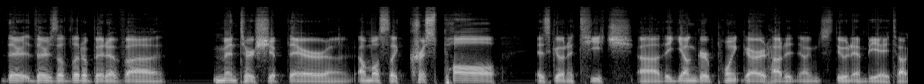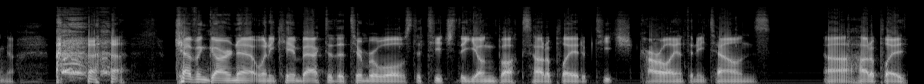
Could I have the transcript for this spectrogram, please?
there there's a little bit of uh, mentorship there, uh, almost like Chris Paul is going to teach uh, the younger point guard how to. I'm just doing NBA talk now. Kevin Garnett when he came back to the Timberwolves to teach the young bucks how to play, to teach Karl-Anthony Towns uh, how to play.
